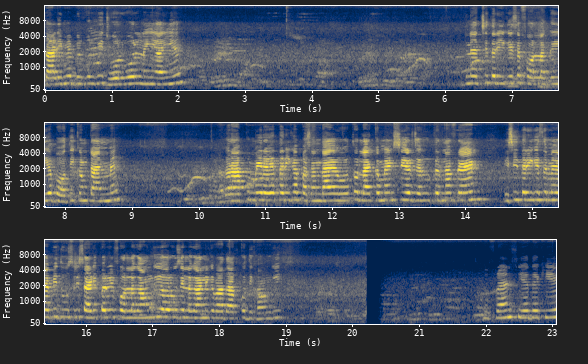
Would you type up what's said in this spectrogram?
साड़ी में बिल्कुल भी झोल वोल नहीं आई है। इतने अच्छे तरीके से फॉल लग गई है, बहुत ही कम टाइम में। अगर आपको मेरा ये तरीका पसंद आया हो तो लाइक कमेंट शेयर ज़रूर करना फ्रेंड इसी तरीके से मैं अभी दूसरी साड़ी पर भी फॉल लगाऊँगी और उसे लगाने के बाद आपको दिखाऊँगी तो फ्रेंड्स, ये देखिए,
